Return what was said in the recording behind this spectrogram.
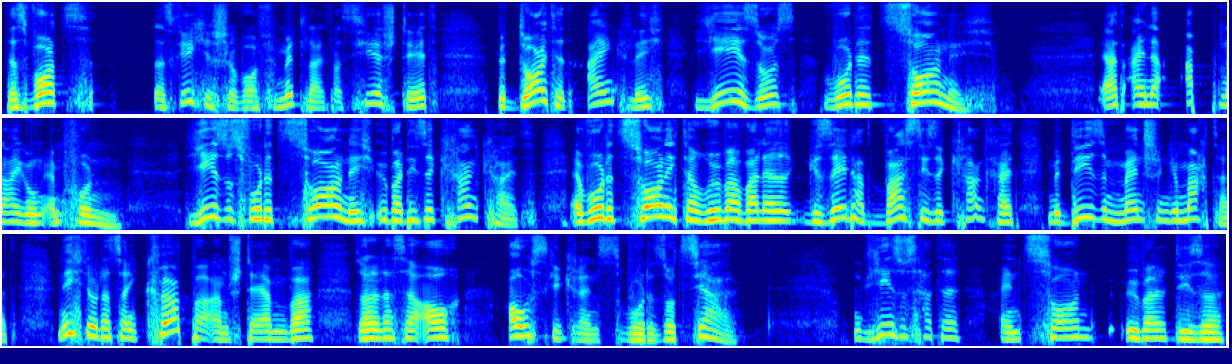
Das Wort, das griechische Wort für Mitleid, was hier steht, bedeutet eigentlich, Jesus wurde zornig. Er hat eine Abneigung empfunden. Jesus wurde zornig über diese Krankheit. Er wurde zornig darüber, weil er gesehen hat, was diese Krankheit mit diesem Menschen gemacht hat. Nicht nur, dass sein Körper am Sterben war, sondern dass er auch ausgegrenzt wurde, sozial. Und Jesus hatte einen Zorn über diese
